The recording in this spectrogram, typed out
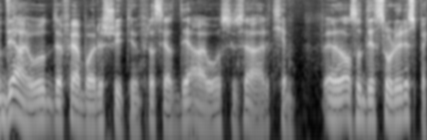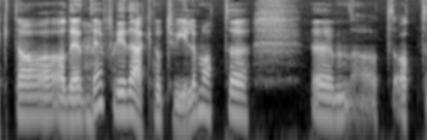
Og det er jo, det får jeg bare skyte inn for å si at det er jo, synes jeg er et kjempe eh, Altså det står det respekt av, av DNT, fordi det er ikke noe tvil om at eh, at, at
